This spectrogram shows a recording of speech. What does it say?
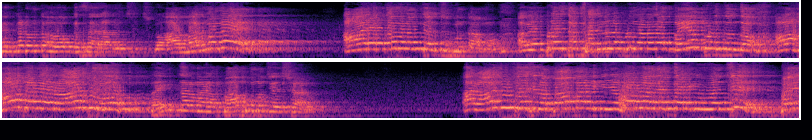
ఎక్కడ ఉంటావో ఒక్కసారి ఆలోచించుకో. ఆ మర్మమే ఆ యొక్క మనం తెలుసుకుంటాము. అవి ఎప్పుడైతే చదివినప్పుడు మనలో భయం పుడుతుందో ఆ చేశాడు. ఆ రాజు చేసిన పాపానికి యెహోవా దగ్గరికి వచ్చి భయ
